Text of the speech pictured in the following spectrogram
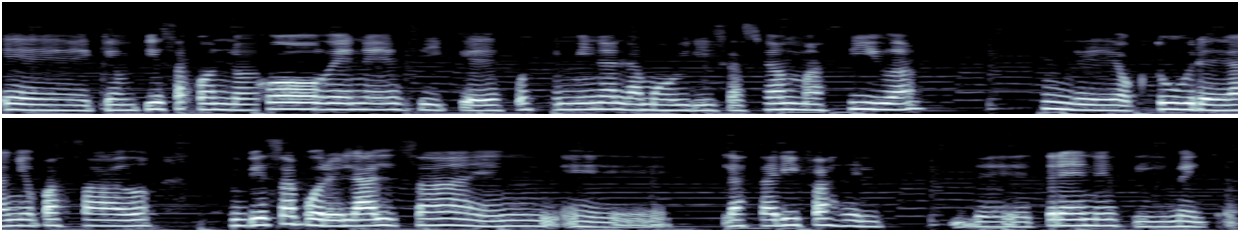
que empieza con los jóvenes y que después termina en la movilización masiva, de octubre del año pasado empieza por el alza en eh, las tarifas del, de trenes y metro.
